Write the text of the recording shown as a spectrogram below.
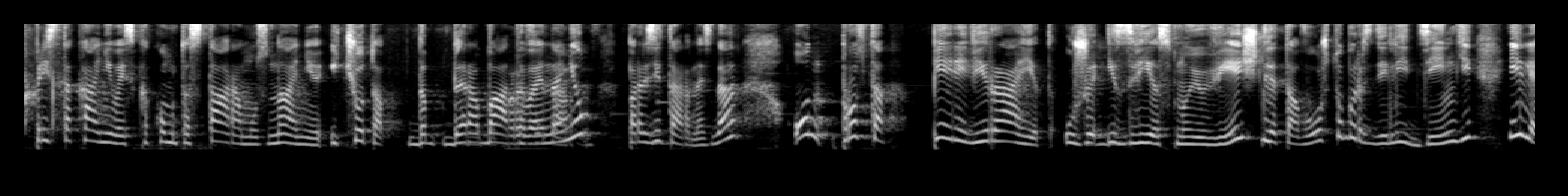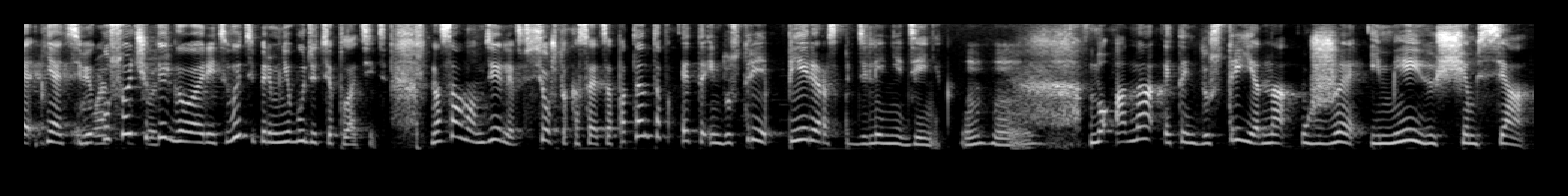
пристаканиваясь к какому-то старому знанию и что-то дорабатывая на нем, паразитарность, да, он просто перевирает уже известную вещь для того, чтобы разделить деньги или отнять себе кусочек, и говорить, вы теперь мне будете платить. На самом деле все, что касается патентов, это индустрия перераспределения денег. Угу. Но она, эта индустрия на уже имеющемся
